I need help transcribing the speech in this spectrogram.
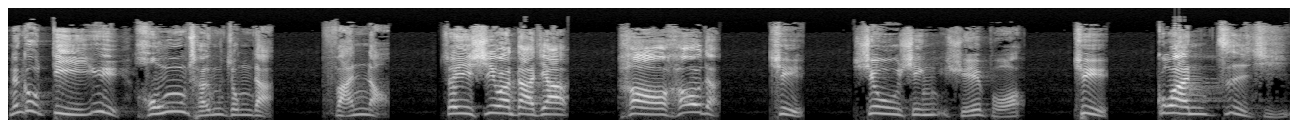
能够抵御红尘中的烦恼。所以，希望大家好好的去修心学佛，去观自己，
